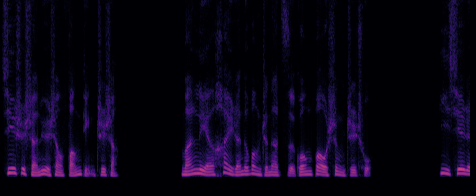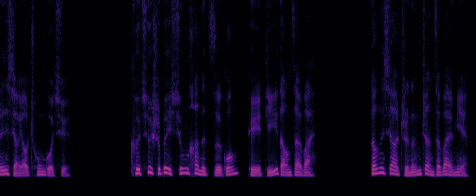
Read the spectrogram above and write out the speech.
皆是闪掠上房顶之上，满脸骇然的望着那紫光暴盛之处。一些人想要冲过去，可却是被凶悍的紫光给抵挡在外。当下只能站在外面，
